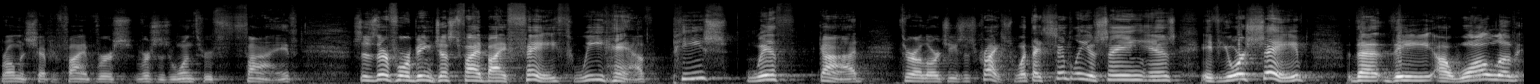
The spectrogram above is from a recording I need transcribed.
Romans chapter 5, verse, verses 1 through 5 says, Therefore, being justified by faith, we have peace with God through our Lord Jesus Christ. What that simply is saying is if you're saved, the, the uh, wall of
